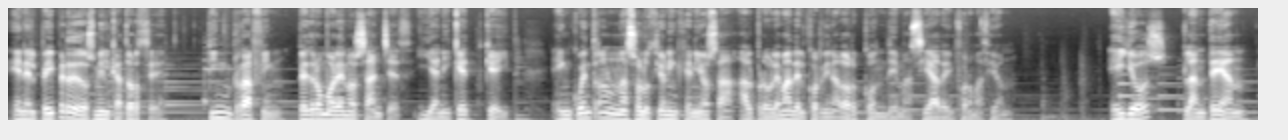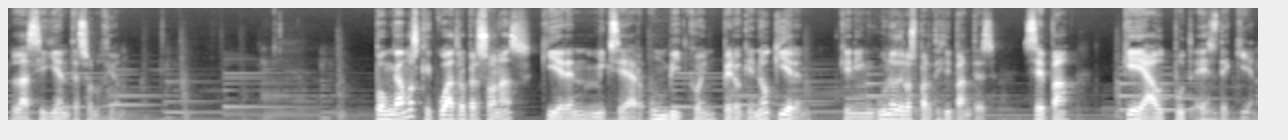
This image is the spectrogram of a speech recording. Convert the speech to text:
En el paper de 2014, Tim Ruffin, Pedro Moreno Sánchez y Aniket Kate encuentran una solución ingeniosa al problema del coordinador con demasiada información. Ellos plantean la siguiente solución. Pongamos que cuatro personas quieren mixear un Bitcoin, pero que no quieren que ninguno de los participantes sepa qué output es de quién.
